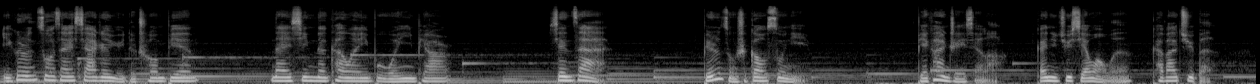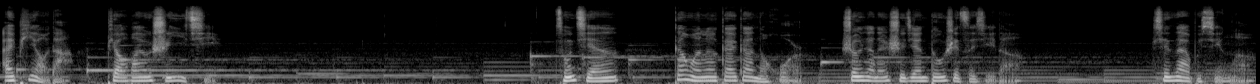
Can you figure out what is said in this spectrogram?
一个人坐在下着雨的窗边，耐心的看完一部文艺片儿。现在，别人总是告诉你，别看这些了，赶紧去写网文、开发剧本，IP 要大，票房要十亿起。从前，干完了该干的活儿，剩下的时间都是自己的。现在不行了。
